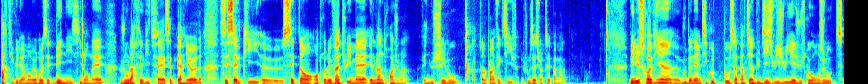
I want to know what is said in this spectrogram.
particulièrement heureuses et bénies s'il en est. Je vous la refais vite fait, cette période. C'est celle qui euh, s'étend entre le 28 mai et le 23 juin. Vénus chez vous, sur le plan affectif, je vous assure que c'est pas mal. Vénus revient vous donner un petit coup de pouce à partir du 18 juillet jusqu'au 11 août.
